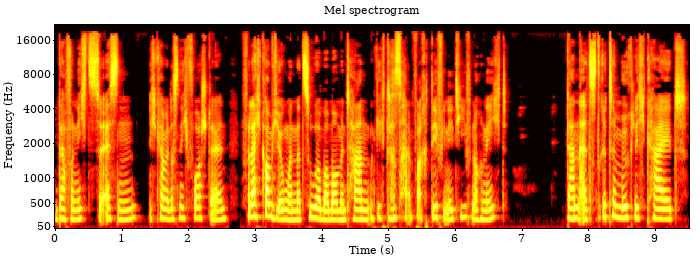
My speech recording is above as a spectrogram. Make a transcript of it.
und davon nichts zu essen. Ich kann mir das nicht vorstellen. Vielleicht komme ich irgendwann dazu, aber momentan geht das einfach definitiv noch nicht. Dann als dritte Möglichkeit,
